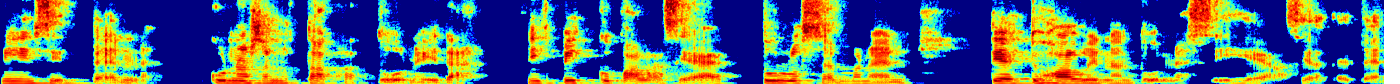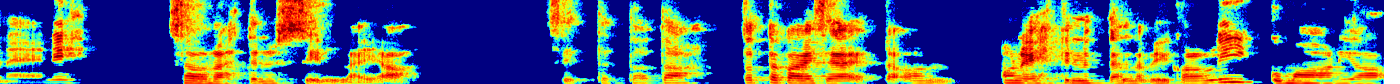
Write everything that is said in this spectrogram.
niin sitten kun on saanut taklattua niitä, niitä pikkupalasia ja tullut semmoinen tietty hallinnan tunne siihen ja asiat etenee, niin se on lähtenyt sillä ja sitten tota, totta kai se, että on, on ehtinyt tällä viikolla liikkumaan ja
